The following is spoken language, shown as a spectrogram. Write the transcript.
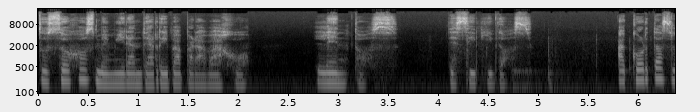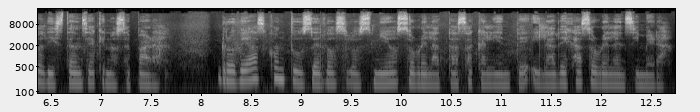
Tus ojos me miran de arriba para abajo, lentos, decididos. Acortas la distancia que nos separa. Rodeas con tus dedos los míos sobre la taza caliente y la dejas sobre la encimera.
